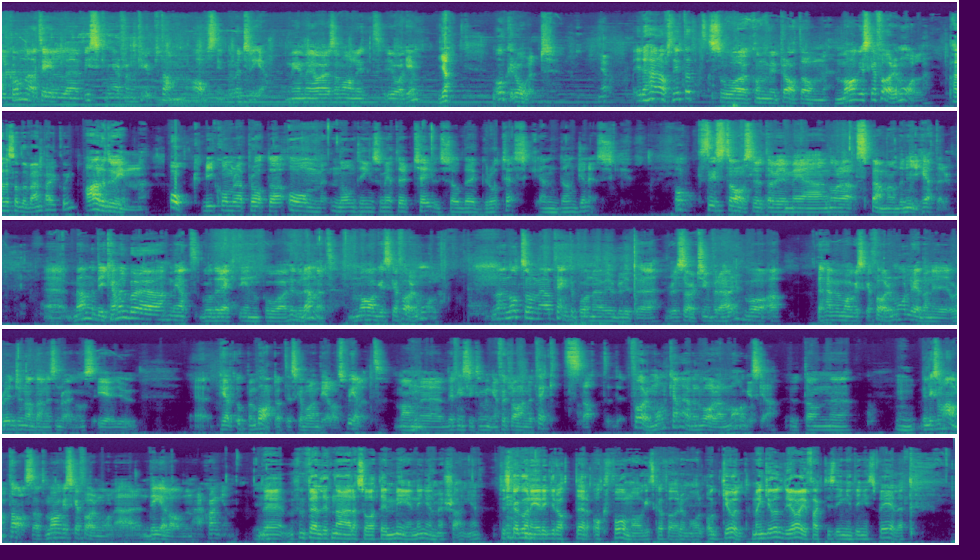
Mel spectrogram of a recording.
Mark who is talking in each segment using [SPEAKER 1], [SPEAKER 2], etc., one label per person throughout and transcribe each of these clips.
[SPEAKER 1] Välkomna till Viskningar från kryptan, avsnitt nummer tre. Med mig har jag som vanligt Joakim.
[SPEAKER 2] Ja.
[SPEAKER 1] Och Robert.
[SPEAKER 3] Ja.
[SPEAKER 1] I det här avsnittet så kommer vi prata om magiska föremål.
[SPEAKER 3] Palace of the Vampire Queen.
[SPEAKER 1] Arduin.
[SPEAKER 2] Och vi kommer att prata om någonting som heter Tales of the Grotesque and Dungeonesque.
[SPEAKER 1] Och sist så avslutar vi med några spännande nyheter. Eh, Men vi kan väl börja med att gå direkt in på huvudämnet. Magiska föremål. Nå- Något som jag tänkte på när vi gjorde lite research inför det här var att det här med magiska föremål redan i Original Dungeons and Dragons är ju eh, helt uppenbart att det ska vara en del av spelet. Man, eh, det finns liksom ingen förklarande text att föremål kan även vara magiska. Utan eh, det liksom antas att magiska föremål är en del av den här genren.
[SPEAKER 3] Det är väldigt nära så att det är meningen med genren. Du ska gå ner i grottor och få magiska föremål och guld. Men guld gör ju faktiskt ingenting i spelet.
